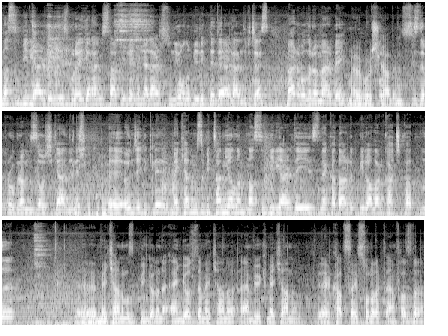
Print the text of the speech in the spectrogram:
Nasıl bir yerdeyiz, buraya gelen misafirlerine neler sunuyor onu birlikte değerlendireceğiz. Merhabalar Ömer Bey. Merhaba, hoş geldiniz. Siz de programımıza hoş geldiniz. Teşekkürler. Ee, öncelikle mekanımızı bir tanıyalım. Nasıl bir yerdeyiz, ne kadarlık bir alan, kaç katlı? Ee, mekanımız Bingöl'ün en gözde mekanı, en büyük mekanı. Ee, kat sayısı olarak da en fazla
